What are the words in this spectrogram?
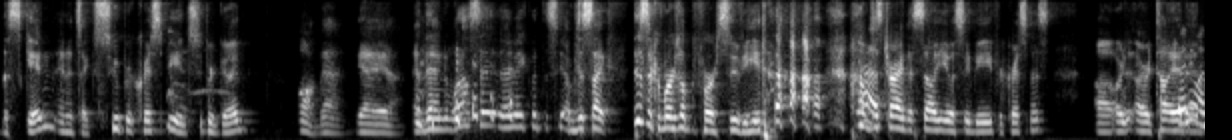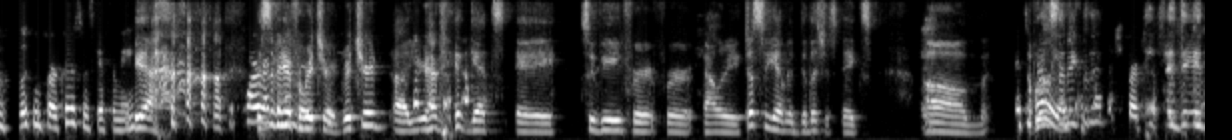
the skin, and it's like super crispy and super good. Oh man, yeah, yeah. yeah. And then what else did I make with the sous? I'm just like, this is a commercial for sous vide. I'm Yes. just trying to sell you a sous vide for Christmas, uh, or or tell you if that. anyone's looking for a Christmas gift for me, Yeah, this is a video for. Richard. Richard, uh, you have to get a sous vide for for Valerie, just so you have a delicious steaks. Um, it's what else I make with it? it, it,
